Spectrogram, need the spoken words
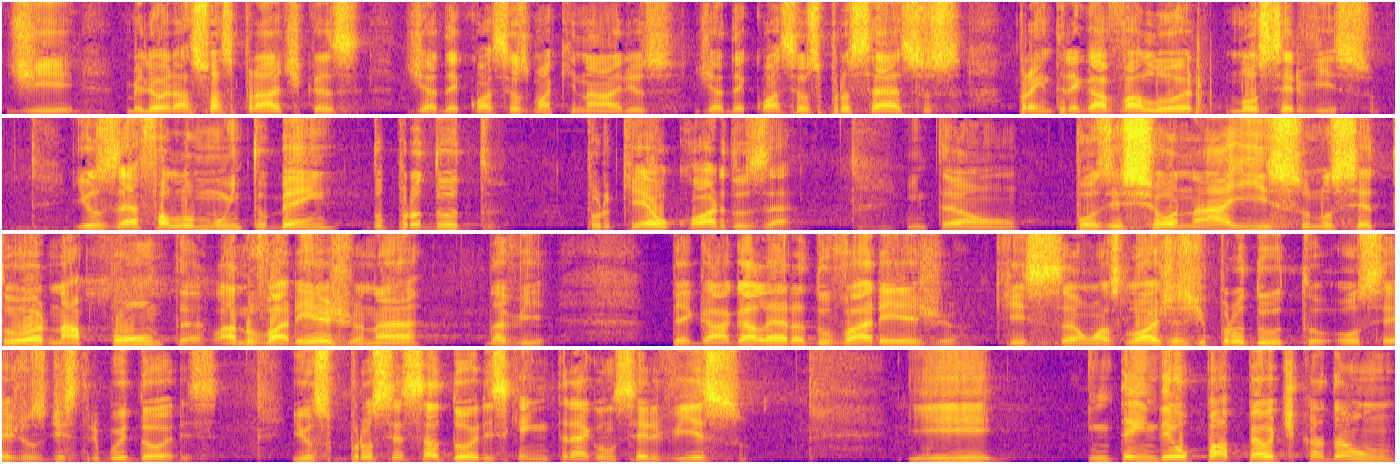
de melhorar suas práticas, de adequar seus maquinários, de adequar seus processos para entregar valor no serviço. E o Zé falou muito bem do produto, porque é o core do Zé. Então, posicionar isso no setor, na ponta, lá no varejo, né, Davi? pegar a galera do varejo, que são as lojas de produto, ou seja, os distribuidores, e os processadores que entregam serviço, e entender o papel de cada um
